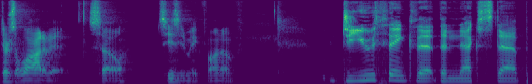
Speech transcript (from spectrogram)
there's a lot of it. So it's easy to make fun of. Do you think that the next step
